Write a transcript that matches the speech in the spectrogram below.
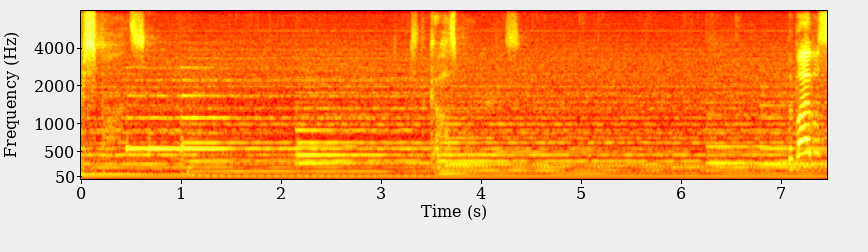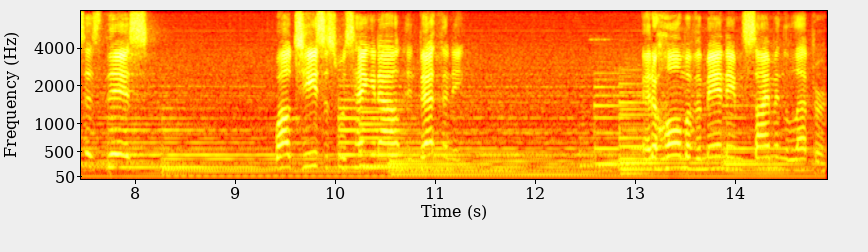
response to the gospel. The Bible says this while Jesus was hanging out in Bethany at a home of a man named Simon the leper.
